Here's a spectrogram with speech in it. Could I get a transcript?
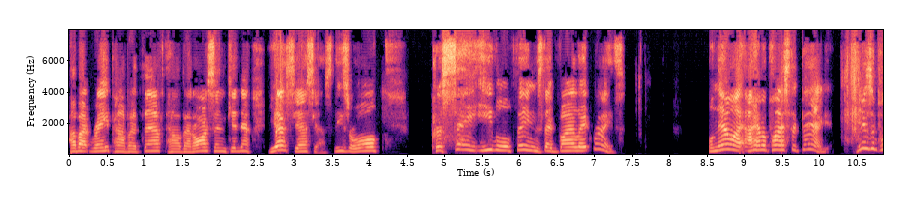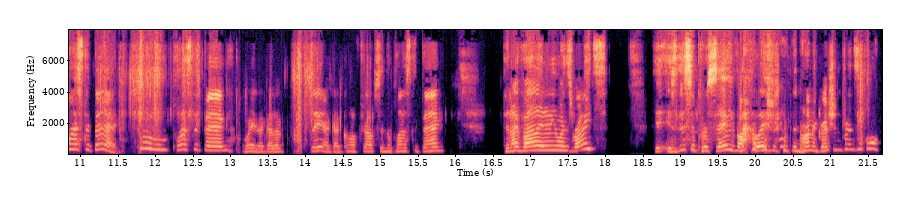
How about rape? How about theft? How about arson? Kidnap? Yes, yes, yes. These are all per se evil things that violate rights. Well, now I, I have a plastic bag. Here's a plastic bag. Ooh, plastic bag. Wait, I gotta see. I got cough drops in the plastic bag. Did I violate anyone's rights? Is this a per se violation of the non-aggression principle?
